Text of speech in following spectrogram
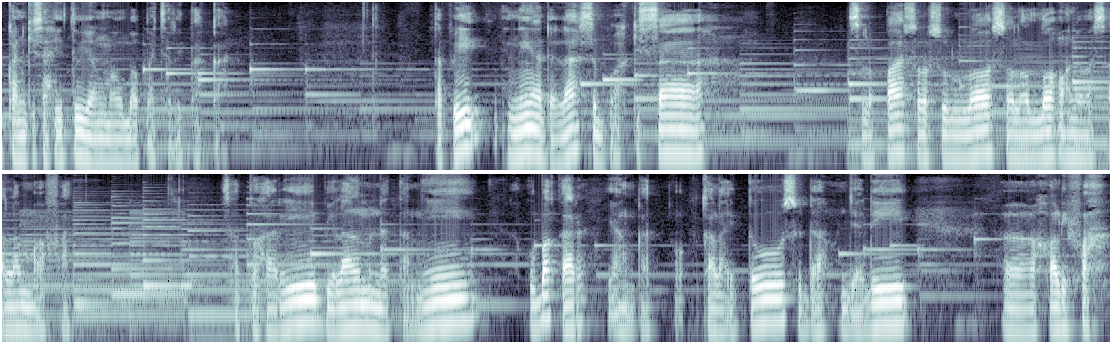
bukan kisah itu yang mau Bapak ceritakan. Tapi ini adalah sebuah kisah selepas Rasulullah Shallallahu Alaihi Wasallam wafat. Satu hari Bilal mendatangi Abu Bakar yang kala itu sudah menjadi uh, khalifah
